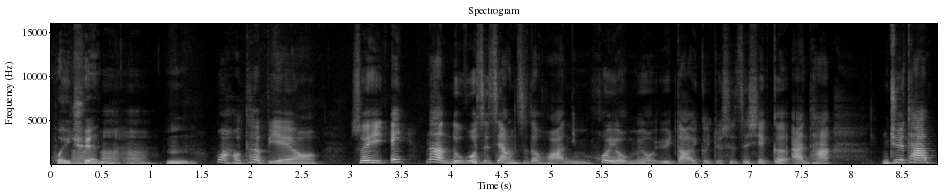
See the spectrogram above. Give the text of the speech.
回圈，嗯嗯，嗯，哇，好特别哦。所以，哎、那如果是这样子的话，你们会有没有遇到一个，就是这些个案他，你觉得他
